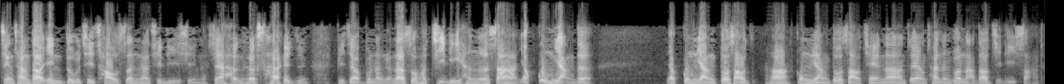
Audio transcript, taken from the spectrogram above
经常到印度去朝圣啊，去旅行啊。现在恒河沙已经比较不那个，那时候几粒恒河沙要供养的。要供养多少啊？供养多少钱啊？这样才能够拿到几粒沙的？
